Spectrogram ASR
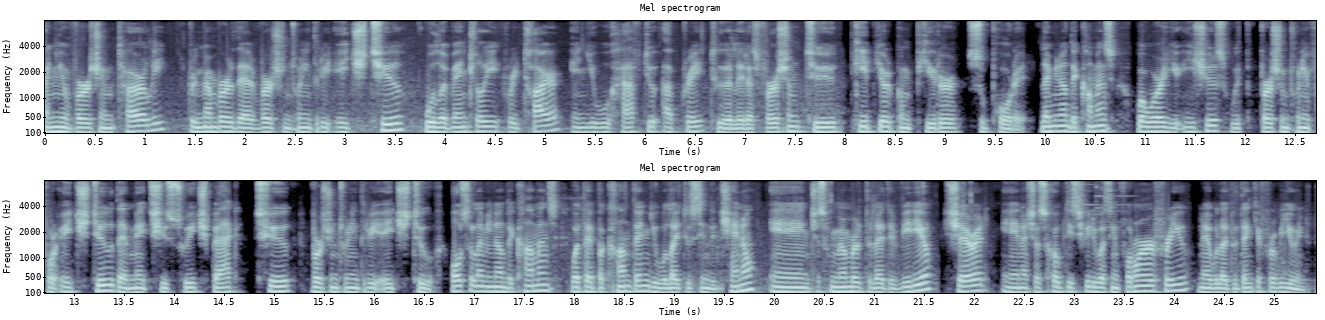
a new version entirely remember that version 23H2 will eventually retire and you will have to upgrade to the latest version to keep your computer supported. Let me know in the comments what were your issues with version 24H2 that makes you switch back to version 23H2. Also let me know in the comments what type of content you would like to see in the channel and just remember to like the video, share it, and I just hope this video was informative for you and I would like to thank you for viewing.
